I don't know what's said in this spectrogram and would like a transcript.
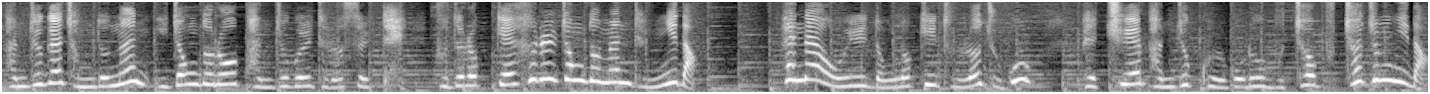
반죽의 점도는 이 정도로 반죽을 들었을 때 부드럽게 흐를 정도면 됩니다. 팬에 오일 넉넉히 둘러주고 배추에 반죽 골고루 묻혀 붙여줍니다.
